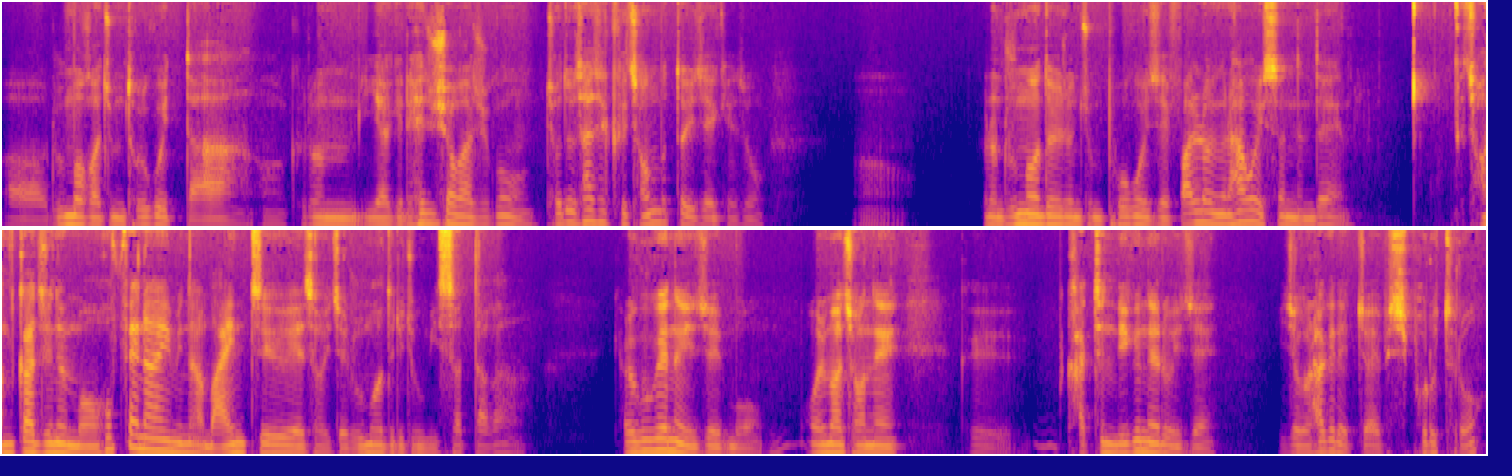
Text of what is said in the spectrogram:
어, 루머가 좀 돌고 있다 어, 그런 이야기를 해주셔가지고 저도 사실 그 전부터 이제 계속 어, 그런 루머들은 좀 보고 이제 팔로잉을 하고 있었는데 그 전까지는 뭐 호펜하임이나 마인츠에서 이제 루머들이 좀 있었다가 결국에는 이제 뭐 얼마 전에 그 같은 리그 내로 이제 이적을 하게 됐죠 FC 포르투로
